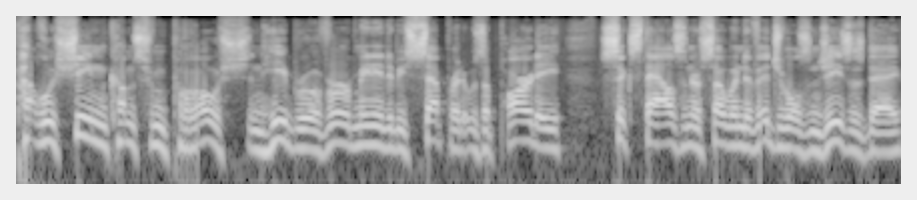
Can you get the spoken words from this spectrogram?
Parushim comes from parosh in Hebrew, a verb meaning to be separate. It was a party, 6,000 or so individuals in Jesus' day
